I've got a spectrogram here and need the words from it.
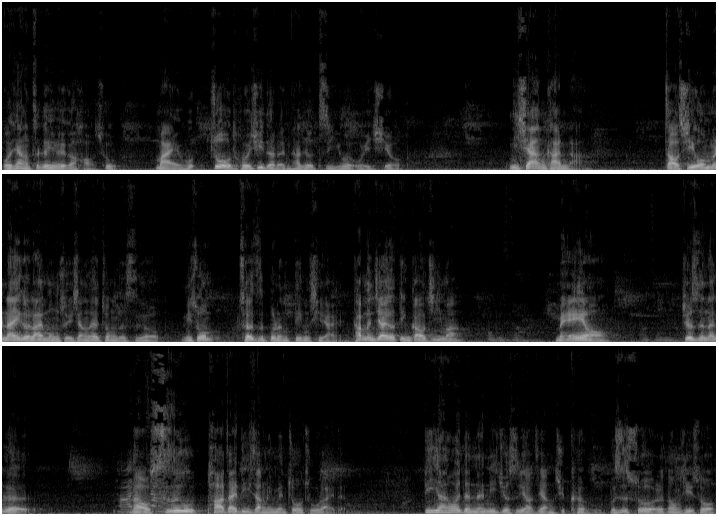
我想这个有一个好处，买回做回去的人他就自己会维修。你想想看呐，早期我们那一个莱蒙水箱在装的时候，你说车子不能顶起来，他们家有顶高机吗？我不知道，没有。就是那个老师傅趴在地上里面做出来的，DIY 的能力就是要这样去克服，不是所有的东西说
